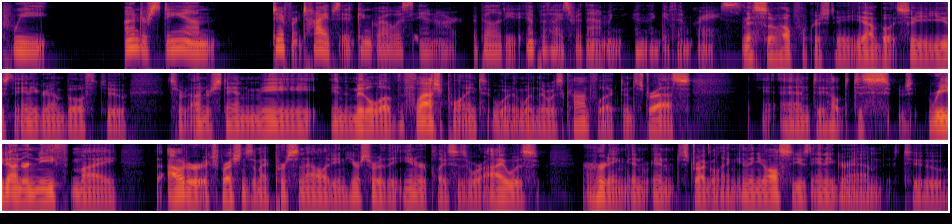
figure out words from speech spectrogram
if we understand different types, it can grow us in our ability to empathize for them and, and then give them grace. That's so helpful, Christy. Yeah, but so you use the Enneagram both to sort of understand me in the middle of the flashpoint when, when there was conflict and stress, and to help to read underneath my the outer expressions of my personality and hear sort of the inner places where I was hurting and, and struggling. And then you also use the Enneagram to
